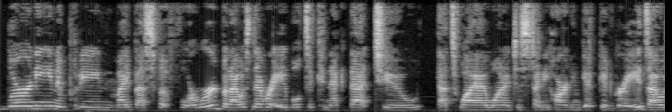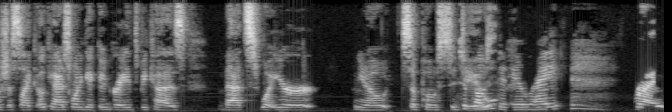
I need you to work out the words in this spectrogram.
learning and putting my best foot forward, but I was never able to connect that to that's why I wanted to study hard and get good grades. I was just like, okay, I just want to get good grades because that's what you're, you know, supposed to do. Supposed to do, right? Right,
